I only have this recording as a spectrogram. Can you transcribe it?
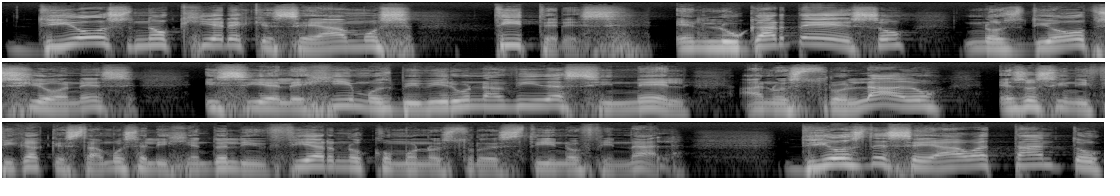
Dios no quiere que seamos títeres. En lugar de eso, nos dio opciones y si elegimos vivir una vida sin Él a nuestro lado, eso significa que estamos eligiendo el infierno como nuestro destino final. Dios deseaba tanto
